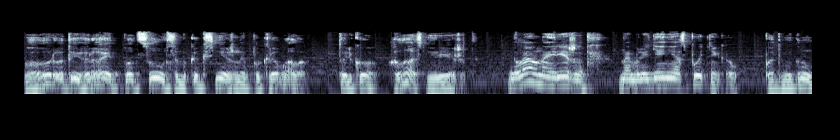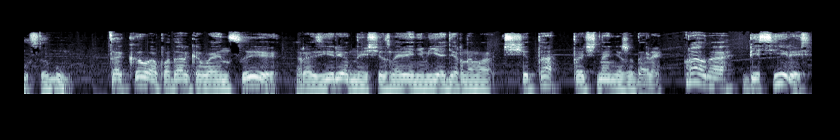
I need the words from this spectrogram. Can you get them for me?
«Город играет под солнцем, как снежное покрывало, только глаз не режет». «Главное режет наблюдение спутников», – подмигнул Самум. Такого подарка военцы, разъяренные исчезновением ядерного щита, точно не ожидали. Правда, бесились,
